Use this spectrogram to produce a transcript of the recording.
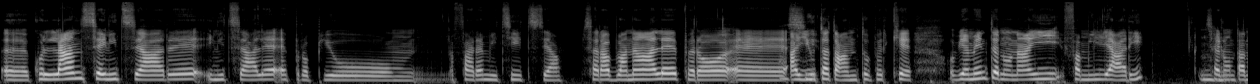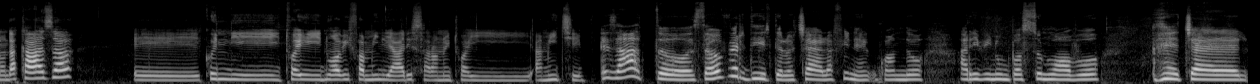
eh, quell'ansia iniziare, iniziale è proprio mm, fare amicizia. Sarà banale, però è- Eh sì. aiuta tanto perché ovviamente non hai familiari, sei Mhm. lontano da casa e quindi i tuoi nuovi familiari saranno i tuoi amici. Esatto, stavo per dirtelo, cioè alla fine quando arrivi in un posto nuovo, eh, cioè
